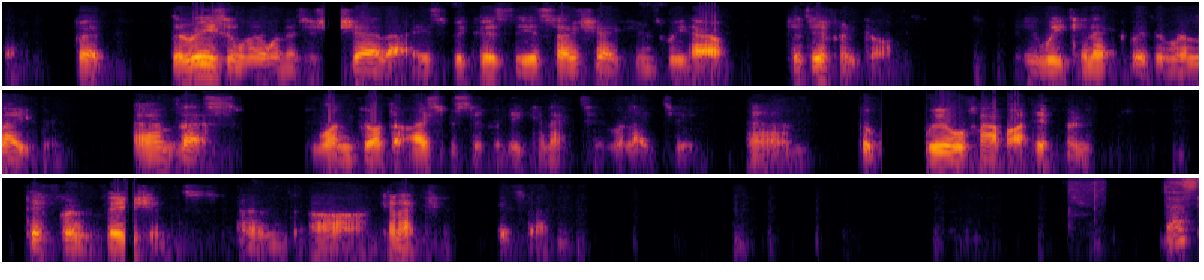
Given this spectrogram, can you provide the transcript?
that. But the reason why I wanted to share that is because the associations we have to different gods who we connect with and relate with. Um, that's one God that I specifically connect and relate to. Um, but we all have our different different visions and uh, connection. That's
